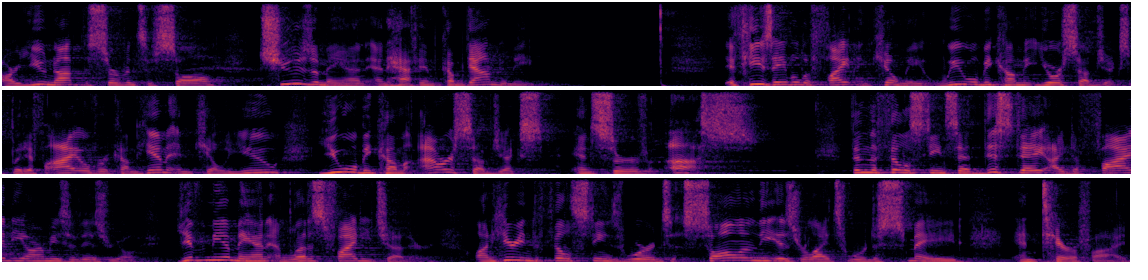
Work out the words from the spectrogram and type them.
are you not the servants of Saul? Choose a man and have him come down to me. If he's able to fight and kill me, we will become your subjects. But if I overcome him and kill you, you will become our subjects and serve us. Then the Philistine said, This day I defy the armies of Israel. Give me a man and let us fight each other. On hearing the Philistines' words, Saul and the Israelites were dismayed and terrified.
